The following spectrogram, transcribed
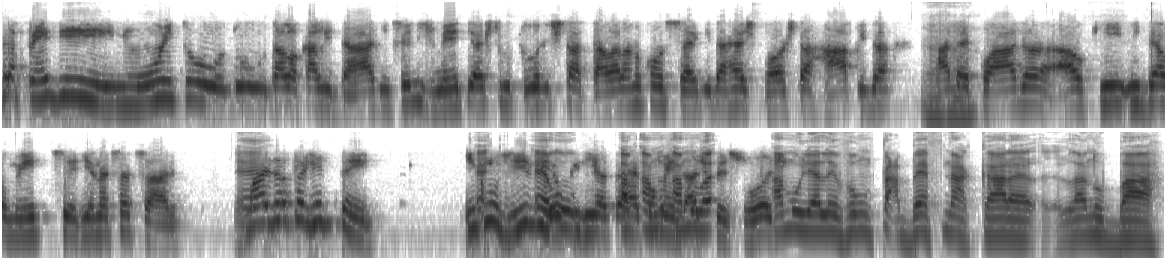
depende muito do- da localidade. Infelizmente, a estrutura estatal ela não consegue dar resposta rápida, Aham. adequada ao que idealmente seria necessário. É. Mas é o que a gente tem. Inclusive, É, eu o- queria até a- a- recomendar a mulher- às pessoas. A mulher levou um tabefe na cara lá no bar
